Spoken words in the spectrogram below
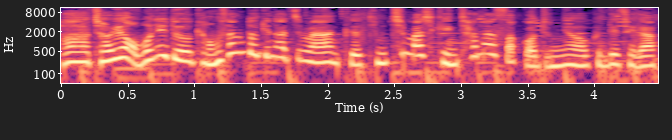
아, 저희 어머니도 경상도긴 하지만 그 김치 맛이 괜찮았었거든요. 근데 제가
